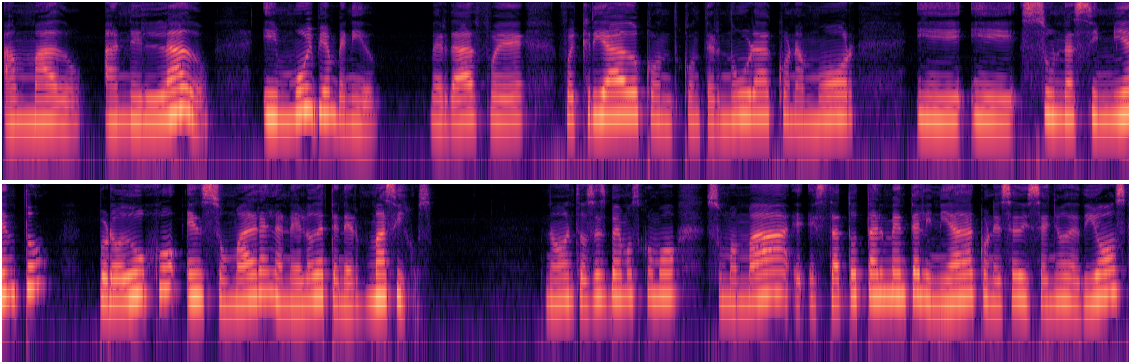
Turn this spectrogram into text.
amado, anhelado y muy bienvenido, ¿verdad? Fue, fue criado con, con ternura, con amor y, y su nacimiento produjo en su madre el anhelo de tener más hijos. ¿No? Entonces vemos como su mamá eh, está totalmente alineada con ese diseño de Dios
